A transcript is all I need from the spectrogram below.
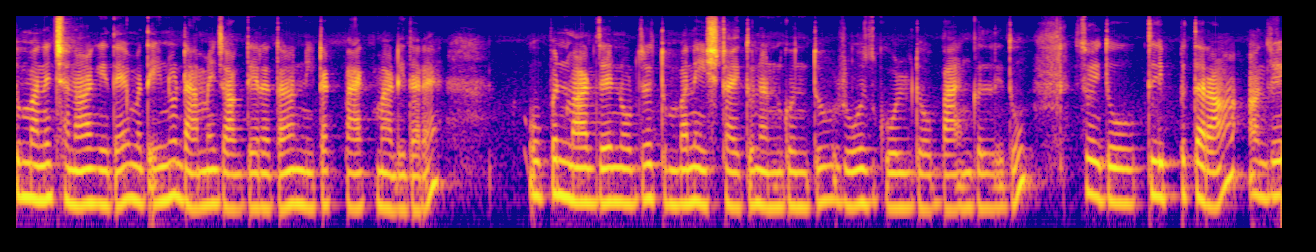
ತುಂಬಾ ಚೆನ್ನಾಗಿದೆ, ಮತ್ತು ಇನ್ನೂ ಡ್ಯಾಮೇಜ್ ಆಗದೆ ಇರೋ ಥರ ನೀಟಾಗಿ ಪ್ಯಾಕ್ ಮಾಡಿದ್ದಾರೆ. ಓಪನ್ ಮಾಡಿದ್ರೆ ನೋಡಿದ್ರೆ ತುಂಬಾ ಇಷ್ಟ ಆಯಿತು ನನಗಂತೂ ರೋಸ್ ಗೋಲ್ಡ್ ಬ್ಯಾಂಗಲ್ ಇದು. ಸೊ ಇದು ಕ್ಲಿಪ್ ಥರ ಅಂದರೆ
